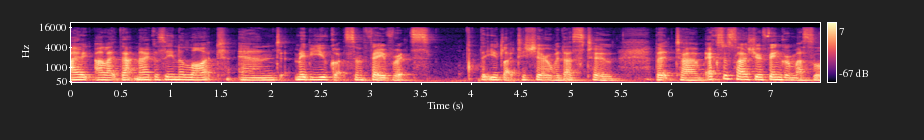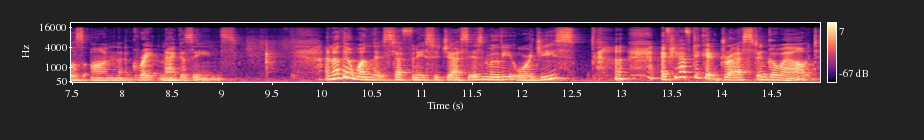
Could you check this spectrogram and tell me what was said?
I, I like that magazine a lot, and maybe you've got some favorites that you'd like to share with us too. But uh, exercise your finger muscles on great magazines. Another one that Stephanie suggests is movie orgies. if you have to get dressed and go out,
